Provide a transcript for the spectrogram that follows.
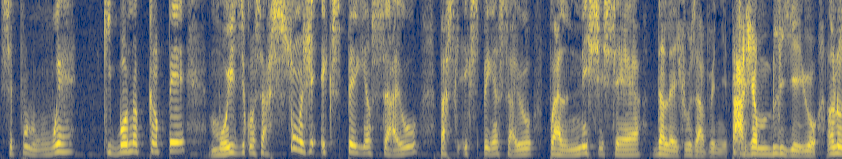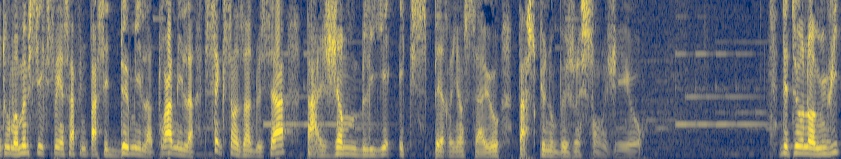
C'est pour ouais qui bon camper. Moïse dit comme ça, songez expérience ça yo, parce que expérience ça yo dans les jours à venir. Pas jamais oublier yo. En autre mot, même si expérience a fini passer 2000 ans, 3000 ans, 500 ans de pas jamais oublier expérience ça yo, parce que nous besoin songer yo. Deutéronome 8,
